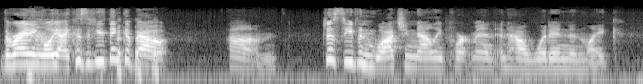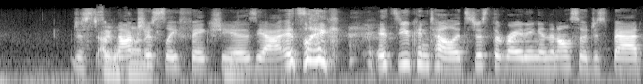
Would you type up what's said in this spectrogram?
the writing. Well, yeah, because if you think about, um, just even watching Natalie Portman and how wooden and like just Say obnoxiously fake she is. Yeah, it's like it's you can tell it's just the writing and then also just bad.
